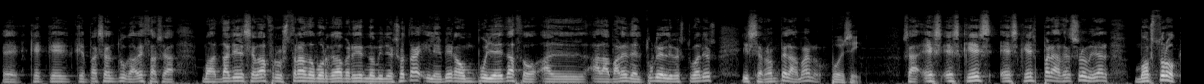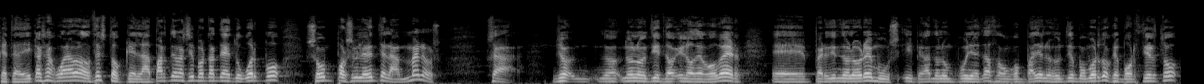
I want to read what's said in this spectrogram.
eh, ¿qué, qué, qué pasa en tu cabeza? O sea, McDaniels se va frustrado porque va perdiendo Minnesota y le pega un puñetazo al- a la pared del túnel de vestuarios y se rompe la mano. Pues sí. O sea, es, es que es, es que es para hacérselo mirar. Monstruo, que te dedicas a jugar al baloncesto, que la parte más importante de tu cuerpo son posiblemente las manos. O sea, yo no, no lo entiendo. Y lo de Gobert, eh, perdiendo el Oremus y pegándole un puñetazo a un compañero en un tiempo muerto, que por cierto,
